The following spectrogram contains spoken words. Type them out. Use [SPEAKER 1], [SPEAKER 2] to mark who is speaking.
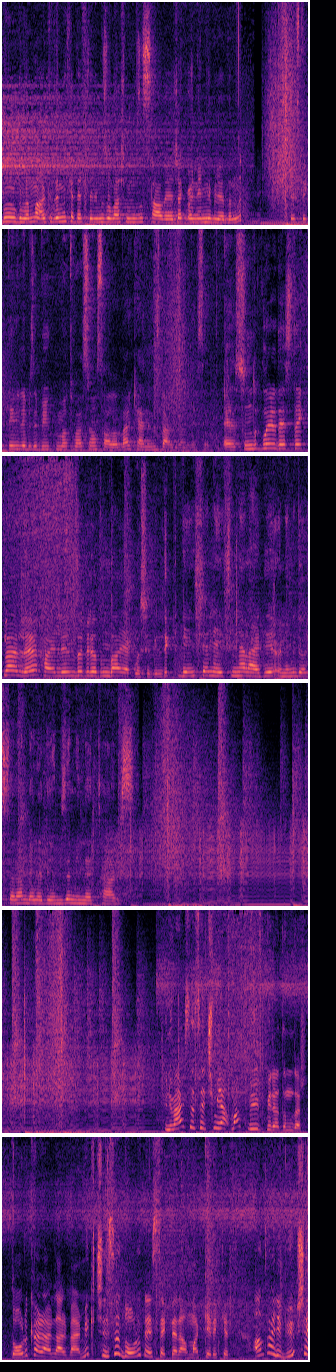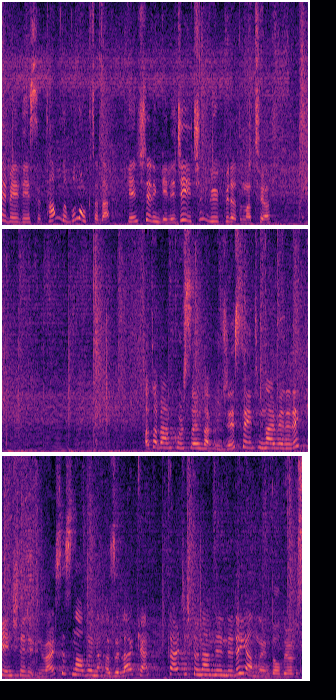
[SPEAKER 1] Bu uygulama akademik hedeflerimize ulaşmamızı sağlayacak önemli bir adımdır.
[SPEAKER 2] Destekleriyle bize büyük bir motivasyon sağladılar. Kendimizi daha güvenli hissettik.
[SPEAKER 1] Ee, Sundukları desteklerle hayallerimize bir adım daha yaklaşabildik.
[SPEAKER 3] Gençlerin eğitimine verdiği önemi gösteren belediyemize minnettarız.
[SPEAKER 4] Üniversite seçimi yapmak büyük bir adımdır. Doğru kararlar vermek için ise doğru destekler almak gerekir. Antalya Büyükşehir Belediyesi tam da bu noktada gençlerin geleceği için büyük bir adım atıyor. Atabem kurslarında ücretsiz eğitimler vererek gençleri üniversite sınavlarına hazırlarken tercih dönemlerinde de yanlarında oluyoruz.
